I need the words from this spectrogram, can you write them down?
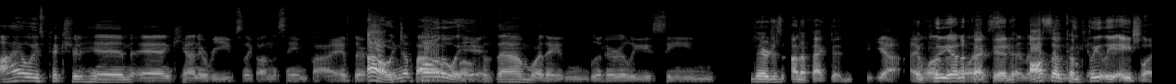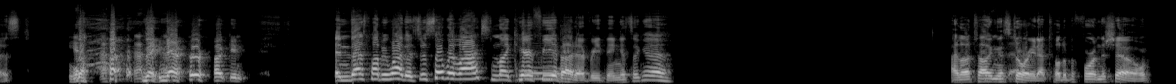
I always pictured him and Keanu Reeves like on the same vibe. There's Oh, something about totally. both of them where they literally seem They're just unaffected. yeah, I want- completely see unaffected. Also room together. completely ageless. Yeah. they never fucking and that's probably why they're just so relaxed and like carefree Yeah. about everything. It's like, eh. I love telling this story, and I've told it before in the show.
